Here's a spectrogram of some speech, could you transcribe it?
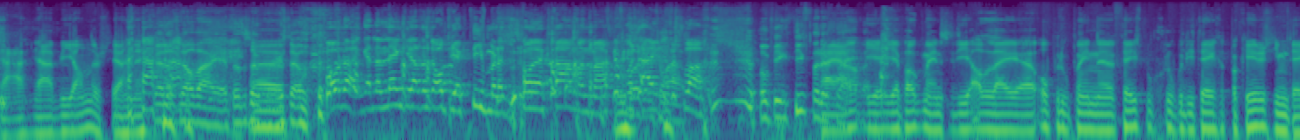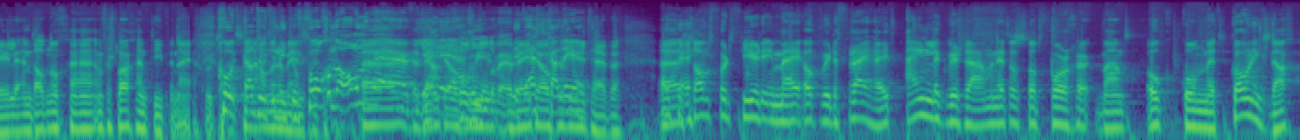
Ja, ja wie anders? Ja, nee. ja, dat is wel waar. Dat is ook uh, zo. Gewoon, dan denk je dat het objectief, maar dat is gewoon reclame aan het maken voor zijn eigen verslag. Objectief voor nou ja, je, je, hebt ook mensen die allerlei uh, oproepen in uh, Facebookgroepen die tegen het parkeerregime delen en dan nog een verslag gaan typen. Nou ja, goed, goed dat, dat doet er niet toe. Volgende onderwerp. we ja, weten ja, volgende onderwerp. We weten over wie het hebben. Uh, okay. Zandvoort vierde in mei ook weer de vrijheid. Eindelijk weer samen, net als dat vorige maand ook kon met Koningsdag.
